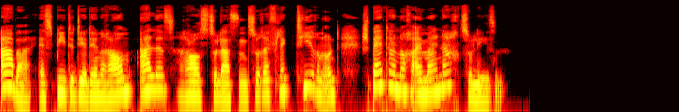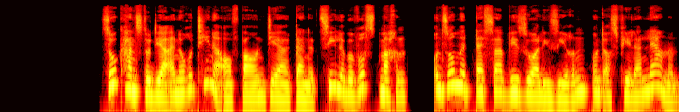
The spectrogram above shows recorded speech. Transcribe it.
Aber es bietet dir den Raum, alles rauszulassen, zu reflektieren und später noch einmal nachzulesen. So kannst du dir eine Routine aufbauen, dir deine Ziele bewusst machen und somit besser visualisieren und aus Fehlern lernen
